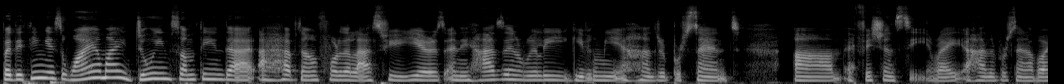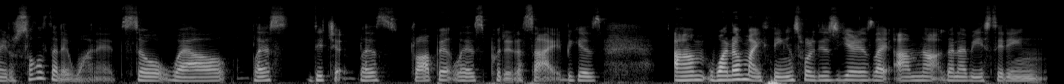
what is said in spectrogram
but the thing is why am i doing something that i have done for the last few years and it hasn't really given me a hundred percent um, efficiency right? A hundred percent of my results that i wanted. So well let's ditch it. Let's drop it. Let's put it aside because um, one of my things for this year is like I'm not gonna be sitting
